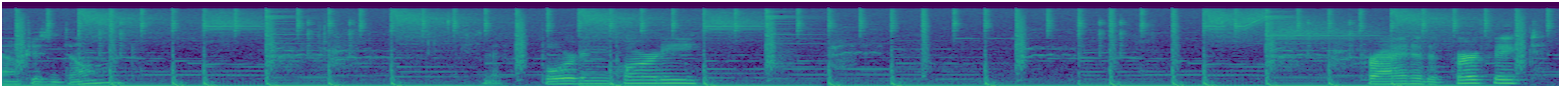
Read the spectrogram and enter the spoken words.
Bounteous Dawn. Boarding party. Pride of the Perfect.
